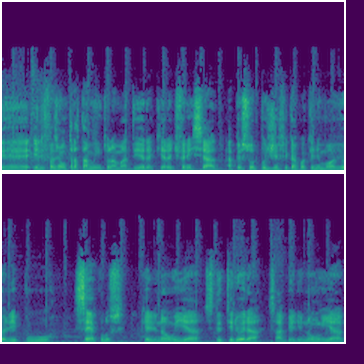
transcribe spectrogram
é, ele fazia um tratamento na madeira que era diferenciado. A pessoa podia ficar com aquele móvel ali por séculos que ele não ia se deteriorar, sabe? Ele não ia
